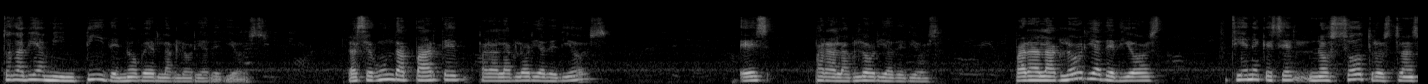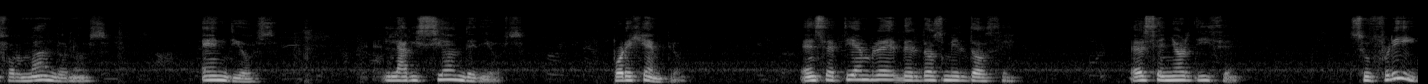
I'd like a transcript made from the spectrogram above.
todavía me impide no ver la gloria de Dios. La segunda parte para la gloria de Dios es para la gloria de Dios. Para la gloria de Dios tiene que ser nosotros transformándonos en Dios la visión de Dios. Por ejemplo, en septiembre del 2012, el Señor dice, sufrid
